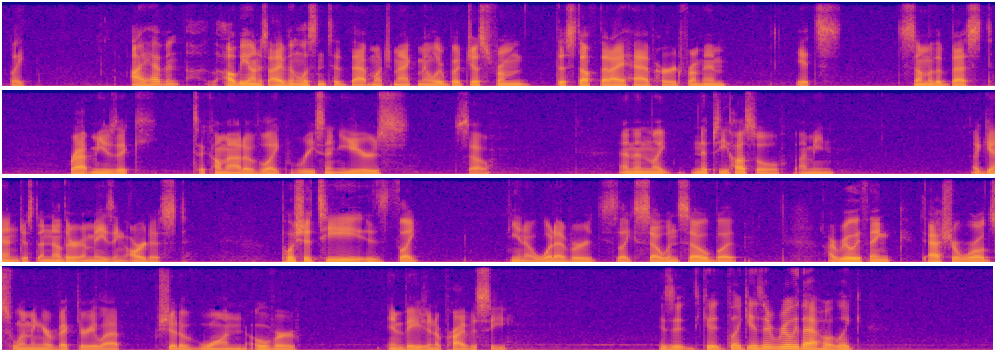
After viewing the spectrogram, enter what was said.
Like I haven't I'll be honest, I haven't listened to that much Mac Miller, but just from the stuff that I have heard from him, it's some of the best rap music to come out of like recent years. So and then like Nipsey Hussle, I mean, again, just another amazing artist. Pusha T is like, you know, whatever. It's like so and so, but I really think Astroworld Swimming or Victory Lap should have won over Invasion of Privacy. Is it like is it really that ho- like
